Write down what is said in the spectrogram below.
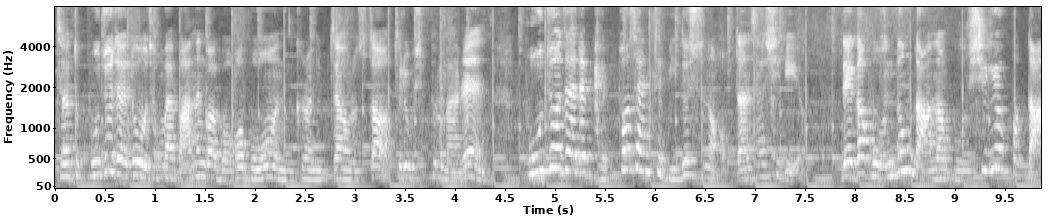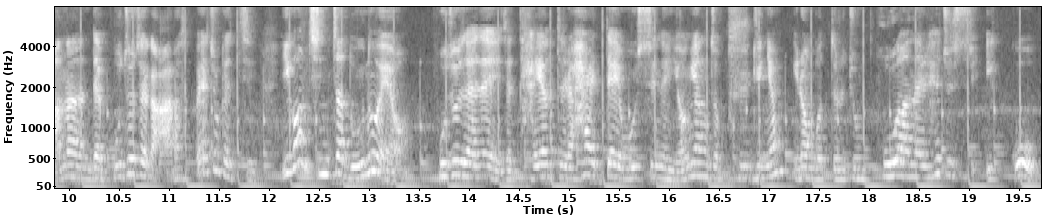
제가 또 보조제도 정말 많은 걸 먹어본 그런 입장으로서 드리고 싶은 말은 보조제를 100% 믿을 수는 없다는 사실이에요. 내가 뭐 운동도 안 하고 식이요법도 안 하는데 보조제가 알아서 빼주겠지. 이건 진짜 노노예요. 보조제는 이제 다이어트를 할 때 올 수 있는 영양적 불균형 이런 것들을 좀 보완을 해줄 수 있고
